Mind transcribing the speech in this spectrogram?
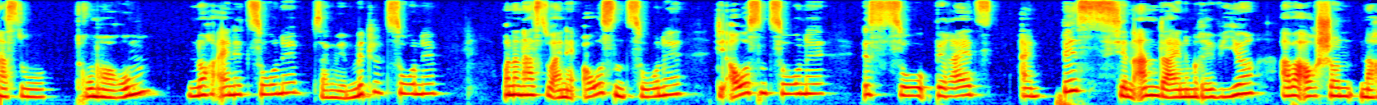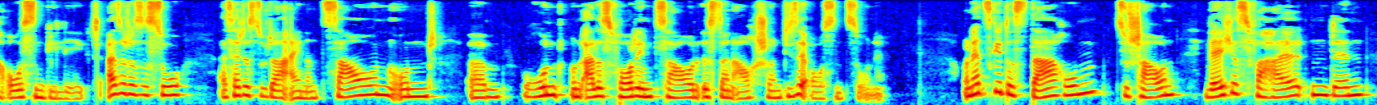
hast du drumherum noch eine Zone, sagen wir Mittelzone. Und dann hast du eine Außenzone. Die Außenzone ist so bereits ein bisschen an deinem Revier, aber auch schon nach außen gelegt. Also das ist so, als hättest du da einen Zaun und ähm, rund und alles vor dem Zaun ist dann auch schon diese Außenzone. Und jetzt geht es darum zu schauen, welches Verhalten denn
